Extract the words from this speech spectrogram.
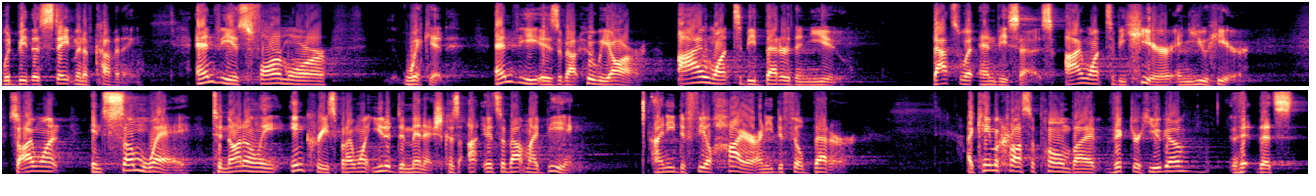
would be the statement of coveting. Envy is far more wicked. Envy is about who we are. I want to be better than you. That's what envy says. I want to be here and you here. So I want, in some way, to not only increase, but I want you to diminish because it's about my being. I need to feel higher. I need to feel better. I came across a poem by Victor Hugo that's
